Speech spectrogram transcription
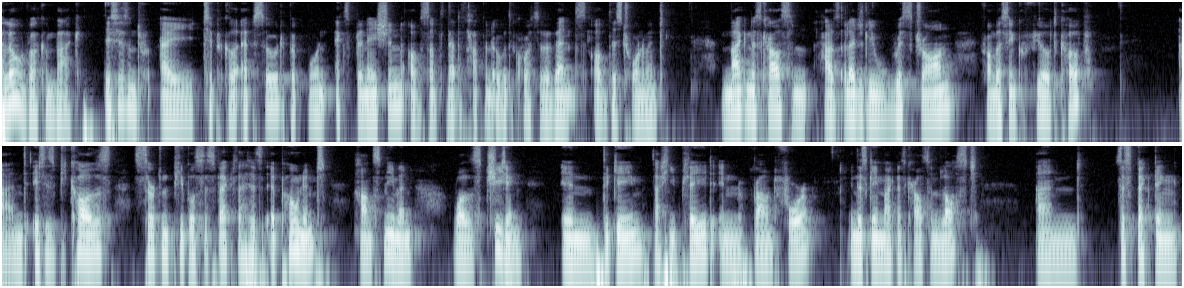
Hello and welcome back. This isn't a typical episode, but more an explanation of something that has happened over the course of events of this tournament. Magnus Carlsen has allegedly withdrawn from the Sinquefield Cup, and it is because certain people suspect that his opponent, Hans Niemann, was cheating in the game that he played in round four. In this game, Magnus Carlsen lost, and suspecting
